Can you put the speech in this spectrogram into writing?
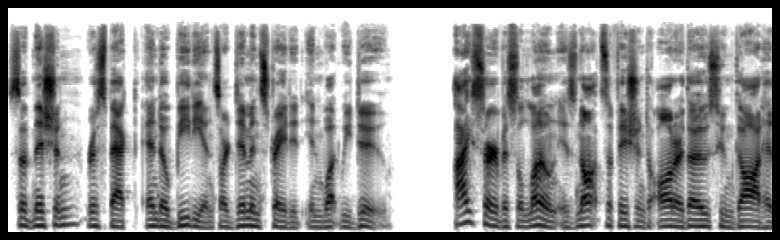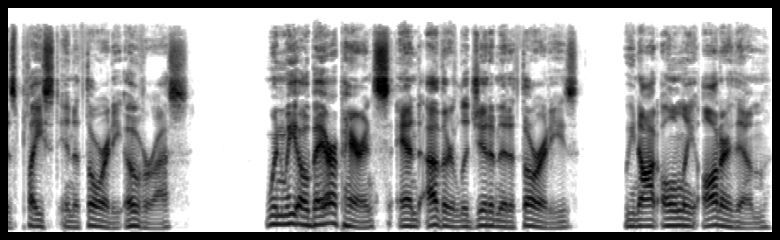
Submission, respect, and obedience are demonstrated in what we do. Eye service alone is not sufficient to honor those whom God has placed in authority over us. When we obey our parents and other legitimate authorities, we not only honor them,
